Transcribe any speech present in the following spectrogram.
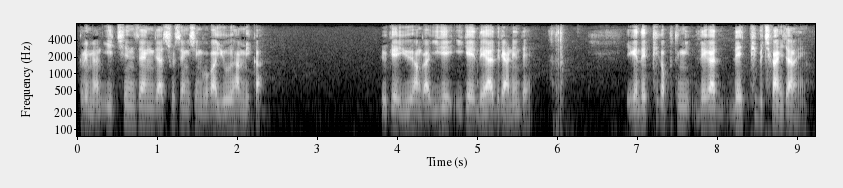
그러면 이 친생자 출생 신고가 유효합니까? 이게 유효한가? 이게 이게 내 아들이 아닌데 이게 내 피가 붙은 내가 내 피부치가 아니잖아요.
